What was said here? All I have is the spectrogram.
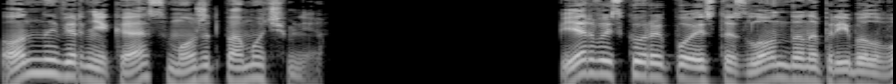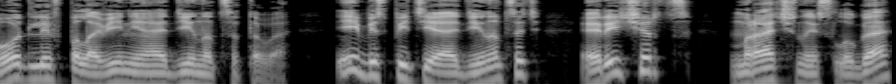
Он наверняка сможет помочь мне. Первый скорый поезд из Лондона прибыл в Одли в половине одиннадцатого, и без пяти одиннадцать Ричардс, мрачный слуга,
